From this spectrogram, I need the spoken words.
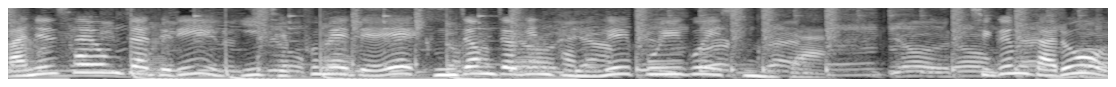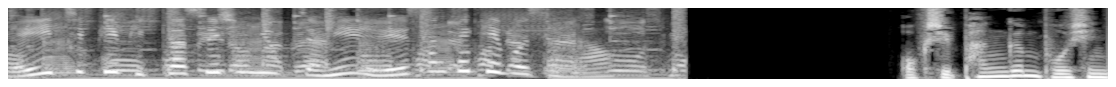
많은 사용자들이 이 제품에 대해 긍정적인 반응을 보이고 있습니다. 지금 바로 HP 빅터스 16.1을 선택해보세요. 혹시 방금 보신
